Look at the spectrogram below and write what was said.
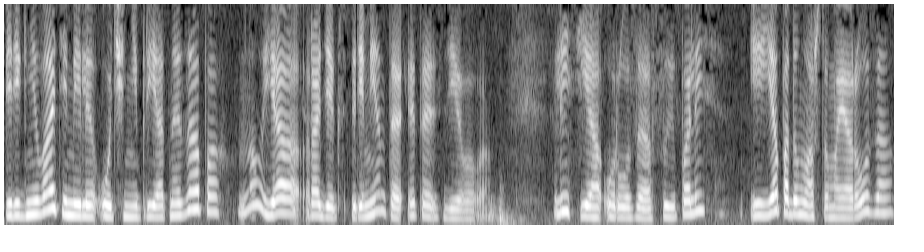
перегнивать, имели очень неприятный запах, но я ради эксперимента это сделала. Листья у розы осыпались, и я подумала, что моя роза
